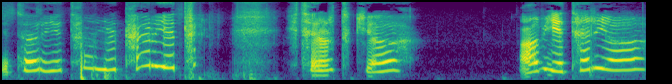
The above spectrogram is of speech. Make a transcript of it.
Yeter yeter yeter yeter. Yeter artık ya. Abi yeter ya.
